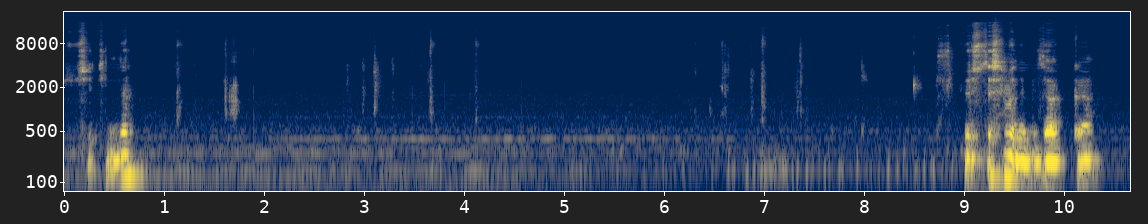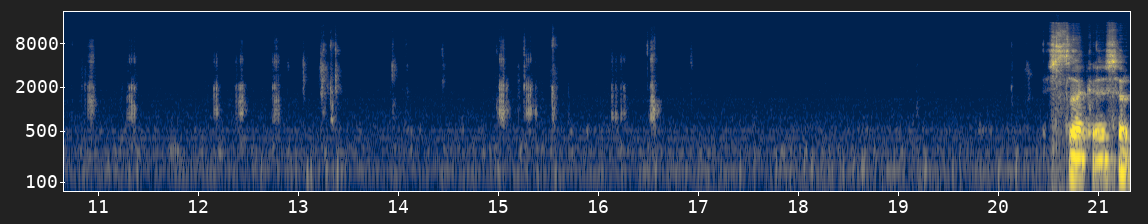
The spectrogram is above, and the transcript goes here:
Şu şekilde. Gösteremedim bir dakika. İşte arkadaşlar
